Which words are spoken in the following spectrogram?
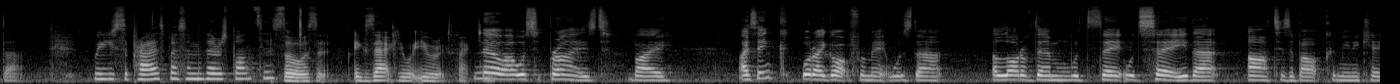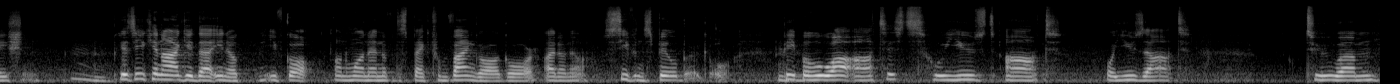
That Were you surprised by some of their responses, or was it exactly what you were expecting? No, I was surprised by. I think what I got from it was that a lot of them would say would say that art is about communication, Hmm. because you can argue that you know you've got on one end of the spectrum Van Gogh or I don't know Steven Spielberg or Mm-hmm. people who are artists who used art or use art to um,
